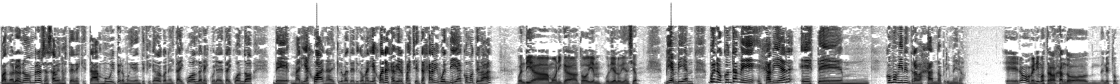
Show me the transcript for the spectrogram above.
cuando lo nombro, ya saben ustedes que está muy, pero muy identificado con el taekwondo, la escuela de taekwondo de María Juana, del Club Atlético María Juana, Javier Pacheta. Javi, buen día, ¿cómo te va? Buen día, Mónica, ¿todo bien? Buen día a la audiencia. Bien, bien. Bueno, contame, Javier, este, ¿cómo vienen trabajando primero? Eh, no, venimos trabajando en esto,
